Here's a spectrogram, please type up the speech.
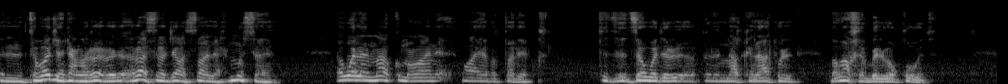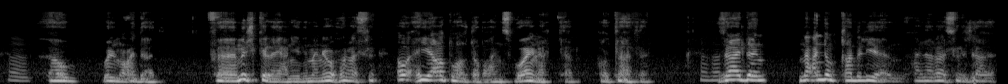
التوجه نحو رأس رجاء صالح مو سهل. اولا ماكو موانئ وايه بالطريق. تتزود الناقلات والبواخر بالوقود أو بالمعدات. فمشكلة يعني إذا ما نروح رأس أو هي أطول طبعا أسبوعين أكثر أو ثلاثة. زائدا ما عندهم قابلية على رأس رجاء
